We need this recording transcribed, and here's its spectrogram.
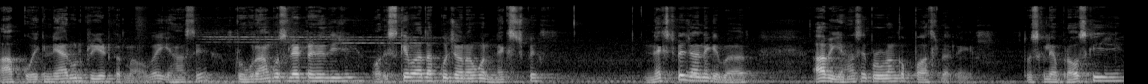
आपको एक नया रूल क्रिएट करना होगा। यहाँ से प्रोग्राम को सिलेक्ट रहने दीजिए और इसके बाद आपको जाना होगा नेक्स्ट पे। नेक्स्ट पे जाने के बाद आप यहाँ से प्रोग्राम का पाथ डालेंगे। तो इसके लिए आप ब्राउज़ कीजिए।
